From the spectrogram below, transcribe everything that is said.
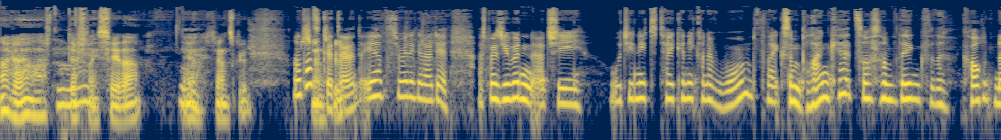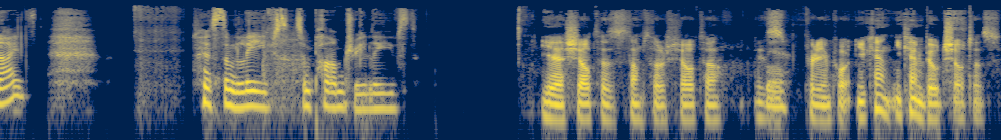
Okay, I'll have to Mm, definitely see that. Yeah, Yeah. sounds good. Oh, that's Sounds good, good. though. Yeah, that's a really good idea. I suppose you wouldn't actually. Would you need to take any kind of warmth, like some blankets or something for the cold nights? some leaves, some palm tree leaves. Yeah, shelters, some sort of shelter is Yeah. pretty important. You can you can build shelters.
